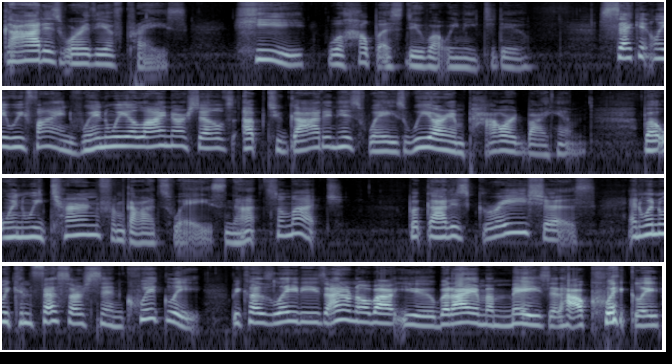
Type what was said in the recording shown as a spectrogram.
God is worthy of praise. He will help us do what we need to do. Secondly, we find when we align ourselves up to God and His ways, we are empowered by Him. But when we turn from God's ways, not so much. But God is gracious. And when we confess our sin quickly, because, ladies, I don't know about you, but I am amazed at how quickly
